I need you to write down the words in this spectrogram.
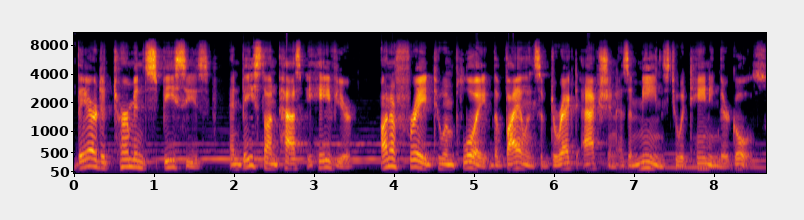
They are determined species, and based on past behavior, unafraid to employ the violence of direct action as a means to attaining their goals.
